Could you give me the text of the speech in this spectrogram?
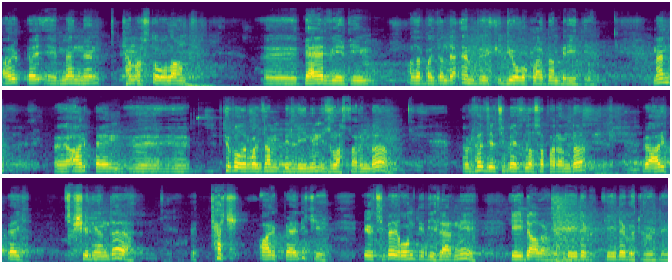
Arif bəy e, mənlə təmasda olan, e, dəyər verdiyim Azərbaycanda ən böyük ideoloqlardan biri idi. Mən e, Arif bəyin Bütöv Azərbaycan Birliyinin iclaslarında Əbülfəz Elçi bəy iclas aparanda və Arif bəy çıxış eləyəndə tək Arif bəydir ki, Elçi bəy onun dediklərini qeydə alırdı, qeydə, qeydə götürürdü.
